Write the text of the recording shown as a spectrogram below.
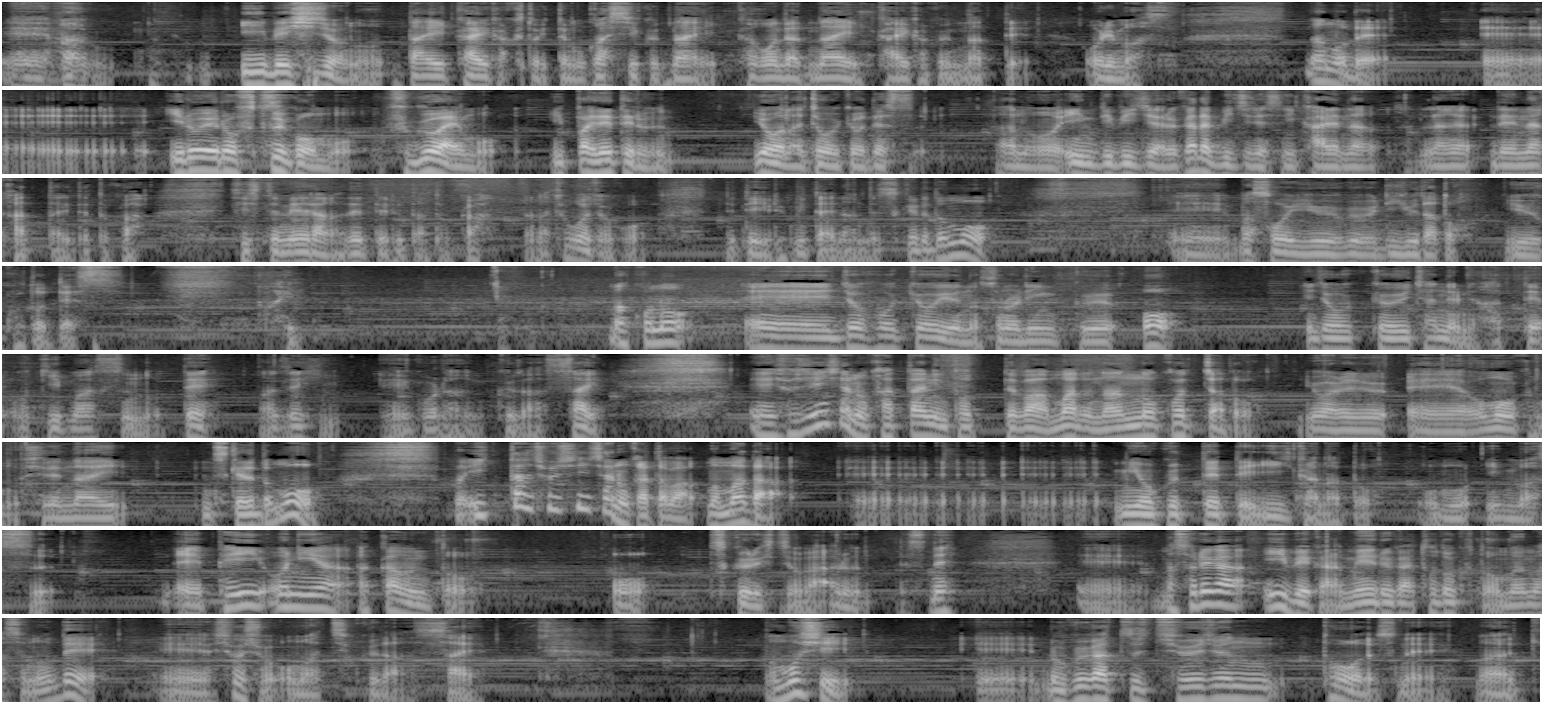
えー、まあ、eBay 市場の大改革といってもおかしくない、過言ではない改革になっております。なので、えー、いろいろ不都合も不具合もいっぱい出てるような状況です。あの、インディビジュアルからビジネスに変えられなかったりだとか、システムエラーが出てるだとか、なんかちょこちょこ出ているみたいなんですけれども、えー、まあ、そういう理由だということです。はい。まあ、この、えー、情報共有のそのリンクを情報共有チャンネルに貼っておきますので、まあ、ぜひ、え、ご覧ください、えー、初心者の方にとってはまだ何のこっちゃと言われる、えー、思うかもしれないんですけれども、まあ、一旦初心者の方は、まあ、まだ、えー、見送ってていいかなと思います。え、ペイオニアアカウントを作る必要があるんですね。えーまあ、それが eBay からメールが届くと思いますので、えー、少々お待ちください。もし、えー、6月中旬等ですね、まあ、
